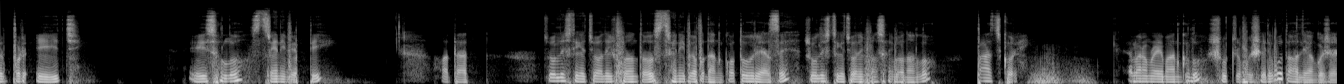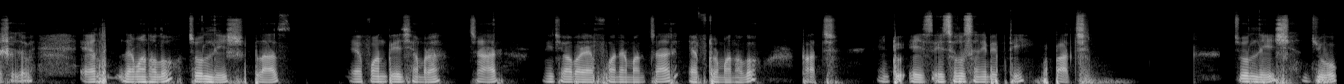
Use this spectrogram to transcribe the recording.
এরপর এইচ এইচ হলো শ্রেণি ব্যাপ্তি, অর্থাৎ চল্লিশ থেকে চুয়াল্লিশ পর্যন্ত শ্রেণি ব্যবধান কত করে আছে? চল্লিশ থেকে চল্লিশ পর্যন্ত শ্রেণি ব্যবধান হলো পাঁচ করে। এবার আমরা এই মানগুলো সূত্রে বসিয়ে দেবো তাহলে অঙ্ক শেষ হয়ে যাবে। এল এর মান হলো চল্লিশ প্লাস এফ ওয়ান পেয়েছি আমরা চার, নিচে আবার এফ ওয়ানের মান চার এফ টুর মান হলো পাঁচ ইন্টু এইচ এইচ হলো শ্রেণীব্যাপ্তি পাঁচ। চল্লিশ যোগ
